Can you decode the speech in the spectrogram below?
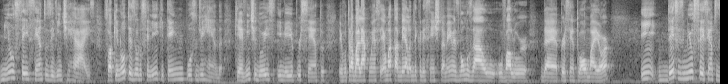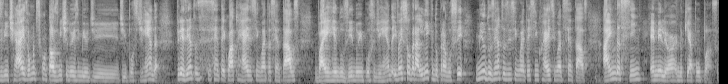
1.620 reais. Só que no Tesouro Selic tem um imposto de renda, que é 22,5%. Eu vou trabalhar com essa, é uma tabela decrescente também, mas vamos usar o, o valor da, percentual maior. E desses R$ 1.620, vamos descontar os R$ 22.000 de, de imposto de renda, R$ 364,50 vai reduzir do imposto de renda e vai sobrar líquido para você R$ 1.255,50. Ainda assim é melhor do que a poupança.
